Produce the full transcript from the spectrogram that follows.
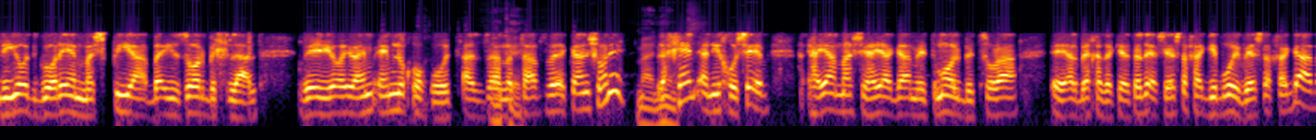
להיות גורם משפיע באזור בכלל. ועם נוכחות, אז okay. אוקיי. המצב כאן שונה. מעניין. לכן אני חושב, היה מה שהיה גם אתמול בצורה אה, הרבה חזקה. אתה יודע, כשיש לך גיבוי ויש לך גב,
